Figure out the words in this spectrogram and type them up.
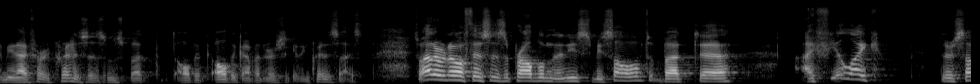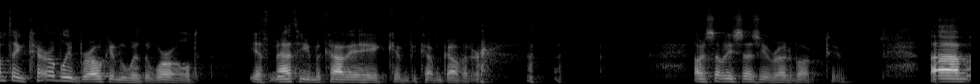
I mean, I've heard criticisms, but all the, all the governors are getting criticized. So I don't know if this is a problem that needs to be solved, but uh, I feel like there's something terribly broken with the world if Matthew McConaughey can become governor. oh, somebody says he wrote a book too. Um,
